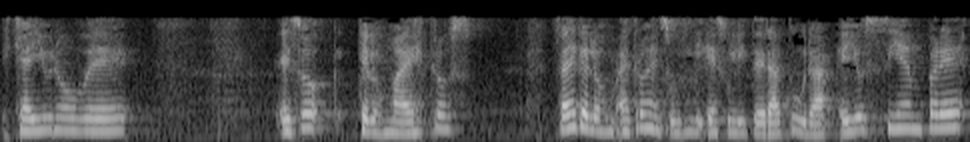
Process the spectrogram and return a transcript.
es que ahí uno ve eso que los maestros, saben que los maestros en su, en su literatura, ellos siempre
